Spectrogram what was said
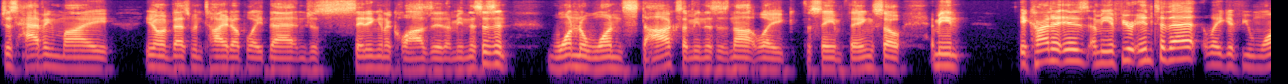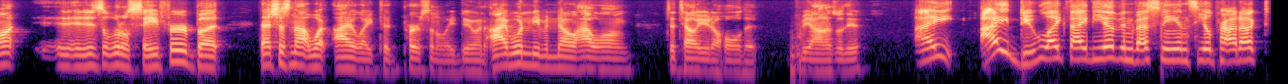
just having my you know investment tied up like that and just sitting in a closet. I mean, this isn't one to one stocks. I mean, this is not like the same thing. So, I mean, it kind of is. I mean, if you're into that, like if you want, it, it is a little safer, but that's just not what I like to personally do, and I wouldn't even know how long to tell you to hold it. To be honest with you, I I do like the idea of investing in sealed product,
